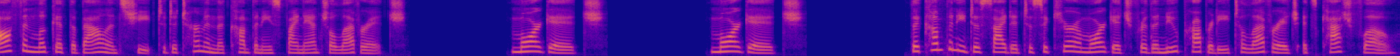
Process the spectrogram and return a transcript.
often look at the balance sheet to determine the company's financial leverage. Mortgage. Mortgage. The company decided to secure a mortgage for the new property to leverage its cash flow.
